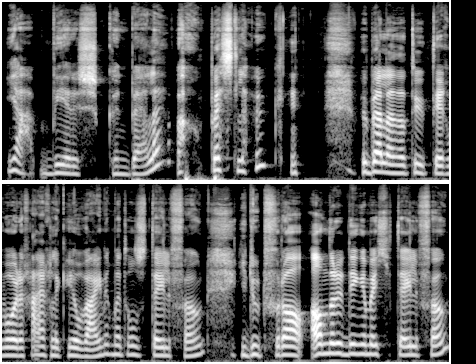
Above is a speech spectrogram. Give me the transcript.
ja, weer eens kunt bellen. Best leuk. We bellen natuurlijk tegenwoordig eigenlijk heel weinig met onze telefoon. Je doet vooral andere dingen met je telefoon.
